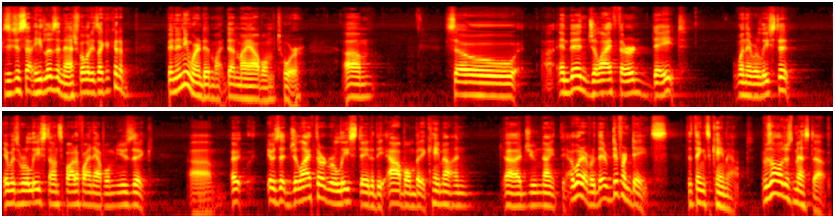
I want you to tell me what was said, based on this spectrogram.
because he just sat, he lives in Nashville, but he's like, "I could have been anywhere and did my, done my album tour." Um, so, uh, and then July third date when they released it, it was released on Spotify and Apple Music. Um, it, it was a July 3rd release date of the album, but it came out on uh, June 9th. Uh, Whatever, they're different dates that things came out. It was all just messed up.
